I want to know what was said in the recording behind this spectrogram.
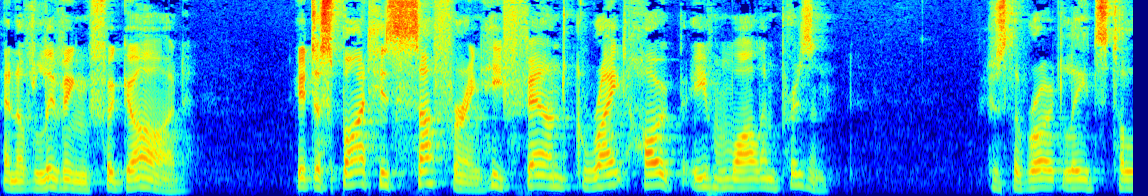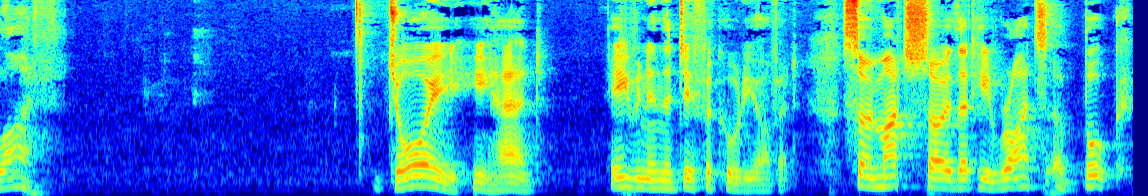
and of living for God. Yet, despite his suffering, he found great hope even while in prison, because the road leads to life. Joy he had, even in the difficulty of it so much so that he writes a book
